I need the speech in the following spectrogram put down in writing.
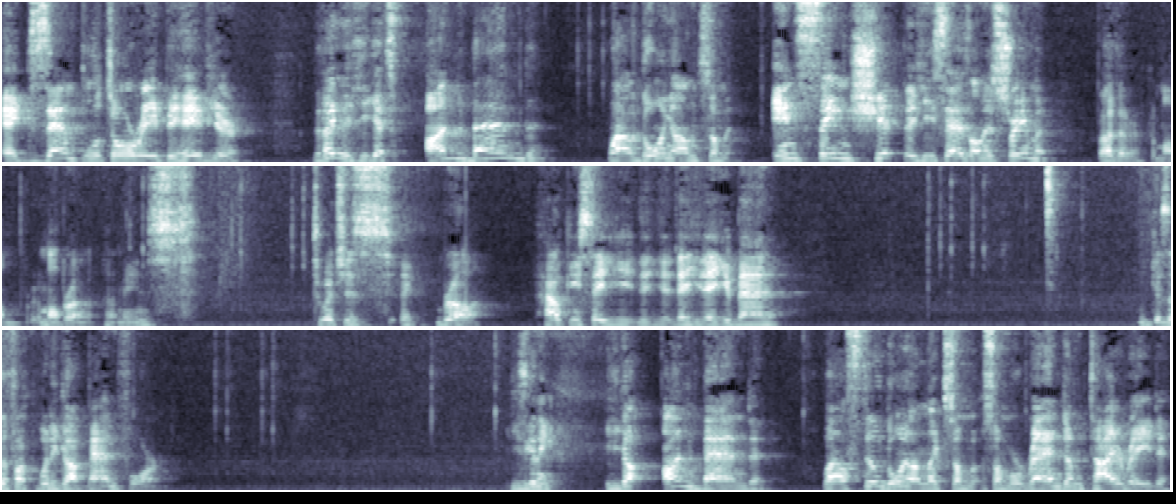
exemplary behavior. The fact that he gets unbanned while going on some insane shit that he says on his stream, brother, come on, come on, bro. That means Twitch is, like, bro. How can you say you, that, that you ban who gives a fuck what he got banned for? He's getting he got unbanned while still going on like some some random tirade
